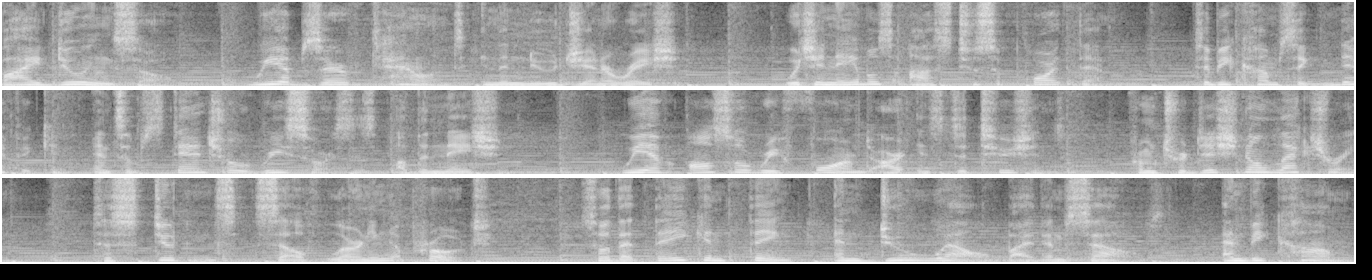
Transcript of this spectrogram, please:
By doing so, we observe talent in the new generation, which enables us to support them to become significant and substantial resources of the nation. We have also reformed our institutions from traditional lecturing to students' self learning approach so that they can think and do well by themselves and become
